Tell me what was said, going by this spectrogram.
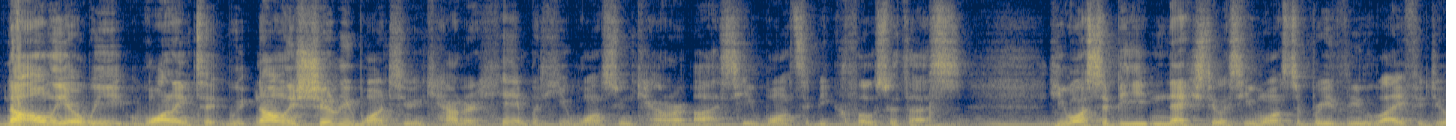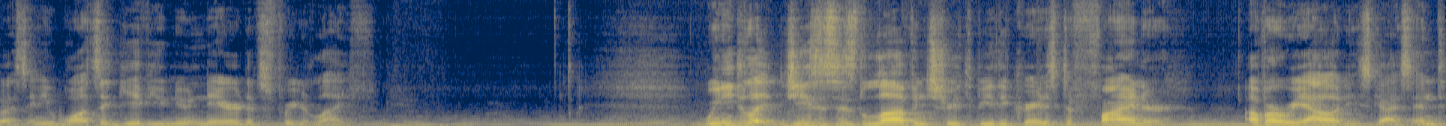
not only are we wanting to we, not only should we want to encounter him but he wants to encounter us. He wants to be close with us. He wants to be next to us. He wants to breathe new life into us and he wants to give you new narratives for your life. We need to let jesus' love and truth be the greatest definer of our realities guys. And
